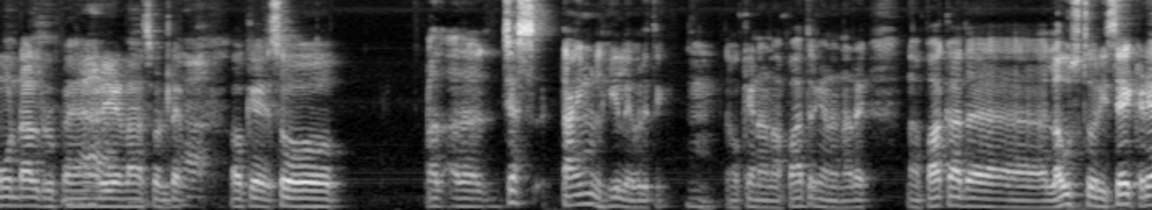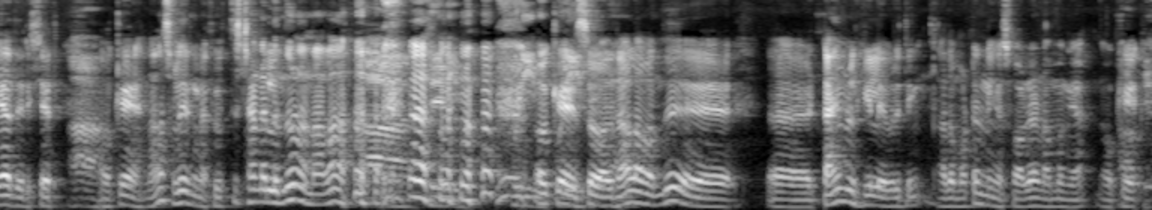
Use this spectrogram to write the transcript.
மூணு நாள் இருப்பேன். அப்படின்னு நான் சொல்லிட்டேன் ஓகே ஸோ அது அது just time will heal everything. Okay நான் நான் பார்த்துருக்கேன் நான் நிறைய நான் பார்க்காத லவ் ஸ்டோரிஸே கிடையாது ரிஷர். ஓகே நான் சொல்லியிருக்கேன் ஃபிஃப்த் ஸ்டாண்டர்ட்லேருந்தும் நான் நான்லாம் ஆ, தெரியும். புரியுது, ஓகே. ஸோ அதனால வந்து டைம் வில் ஹீல் எவ்ரி திங் அதை மட்டும் நீங்கள் சொல்ல நம்புங்க ஓகே Okay.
